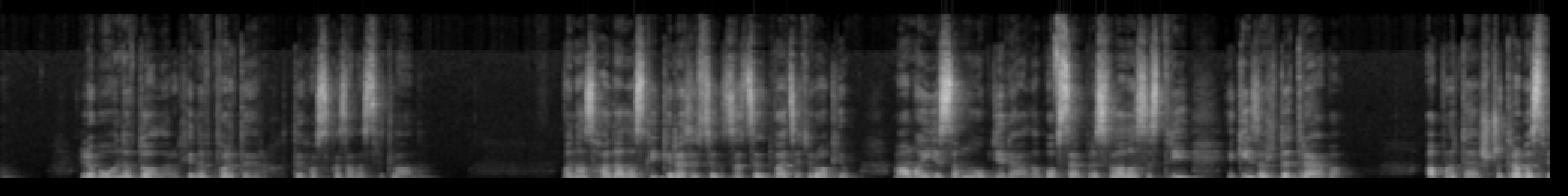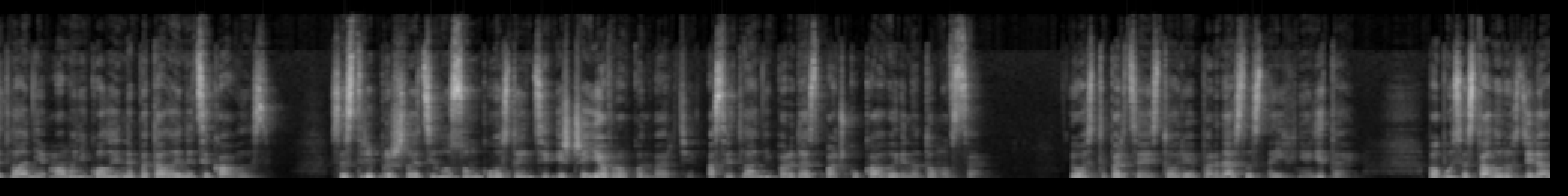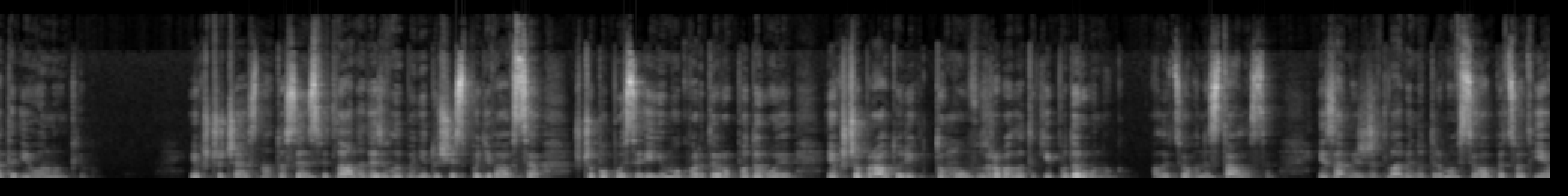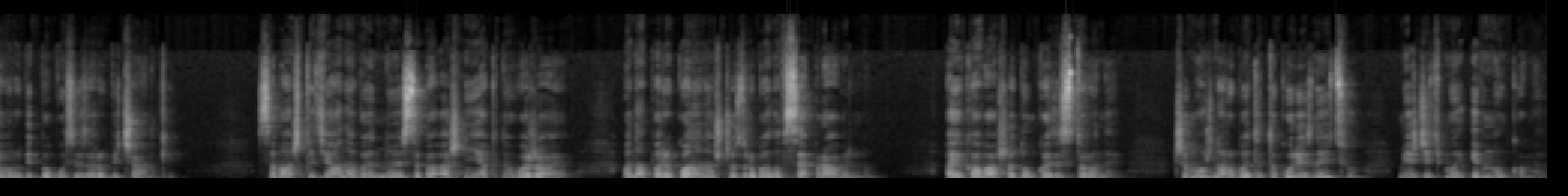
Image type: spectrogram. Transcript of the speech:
Любов не в доларах і не в квартирах, тихо сказала Світлана. Вона згадала, скільки разів за цих 20 років мама її саму обділяла, бо все присилала сестрі, якій завжди треба. А про те, що треба Світлані, мама ніколи й не питала і не цікавилась. Сестрі прийшла цілу сумку гостинців і ще євро в конверті, а Світлані передасть пачку кави і на тому все. І ось тепер ця історія перенеслась на їхніх дітей. Бабуся стала розділяти і онуків. Якщо чесно, то син Світлани десь в глибині душі сподівався, що бабуся і йому квартиру подарує, якщо брату рік тому зробила такий подарунок. Але цього не сталося, і замість житла він отримав всього 500 євро від бабусі заробітчанки. Сама ж Тетяна винною себе аж ніяк не вважає. Вона переконана, що зробила все правильно. А яка ваша думка зі сторони? Чи можна робити таку різницю між дітьми і внуками?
